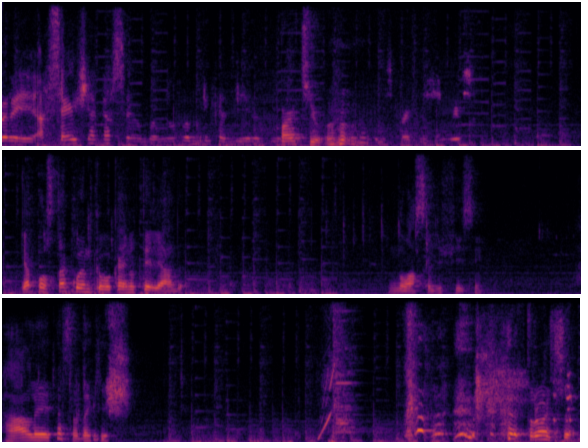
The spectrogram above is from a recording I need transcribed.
Pera aí, acerte a caçamba. Nova brincadeira do. Partiu. dos parques de diversão. Quer apostar quando que eu vou cair no telhado? Nossa, difícil, hein? Ralei essa daqui. Trouxa.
